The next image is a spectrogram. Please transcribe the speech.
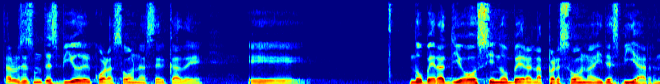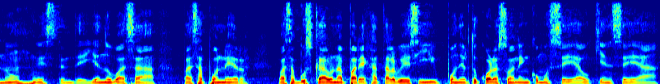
tal vez es un desvío del corazón acerca de, eh, no ver a Dios, sino ver a la persona y desviar, ¿no? Este, ya no vas a, vas a poner, vas a buscar una pareja tal vez y poner tu corazón en cómo sea o quién sea.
